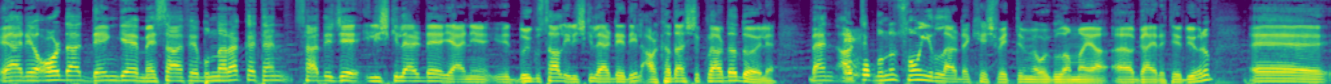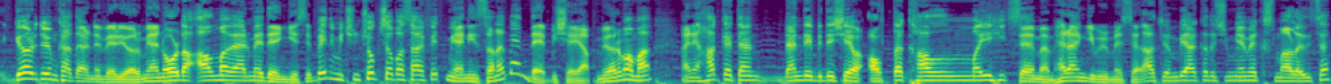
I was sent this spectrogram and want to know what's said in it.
yani orada denge, mesafe bunlar hakikaten sadece ilişkilerde yani e, duygusal ilişkilerde değil arkadaşlıklarda da öyle. Ben artık bunu son yıllarda keşfettim ve uygulamaya e, gayret ediyorum. E, gördüğüm kadarını veriyorum. Yani orada alma verme dengesi. Benim için çok çaba sarf etmeyen insana ben de bir şey yapmıyorum ama hani hakikaten bende bir de şey var. Altta kalmayı hiç sevmem. Herhangi bir mesele. Atıyorum bir arkadaşım yemek ısmarladıysa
